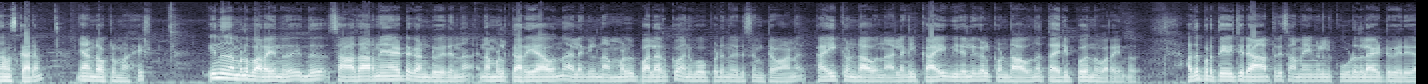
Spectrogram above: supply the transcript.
നമസ്കാരം. ഞാൻ ഡോക്ടർ മഹേഷ്. ഇന്ന് നമ്മൾ പറയുന്നത് ഇന്ന് സാധാരണയായിട്ട് കണ്ടുവരുന്ന നമ്മൾക്കറിയാവുന്ന അല്ലെങ്കിൽ നമ്മൾ പലർക്കും അനുഭവപ്പെടുന്ന ഒരു സിംറ്റമാണ് കൈക്കുണ്ടാവുന്ന അല്ലെങ്കിൽ കൈ വിരലുകൾക്കുണ്ടാവുന്ന തരിപ്പ് എന്ന് പറയുന്നത്. അത് പ്രത്യേകിച്ച് രാത്രി സമയങ്ങളിൽ കൂടുതലായിട്ട് വരിക.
